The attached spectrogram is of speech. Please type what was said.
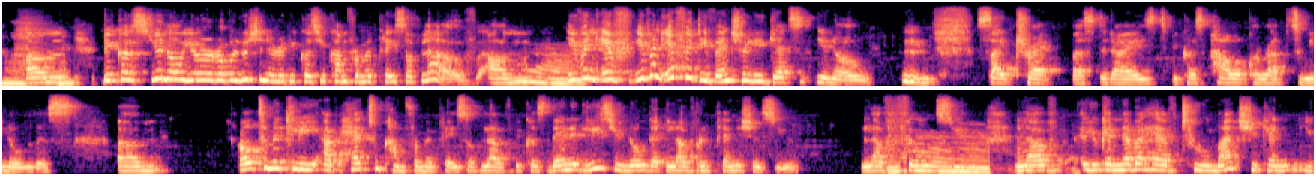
um, because you know you're a revolutionary because you come from a place of love. Um, mm. even if even if it eventually gets you know sidetracked bastardized because power corrupts we know this. Um, ultimately i've had to come from a place of love because then at least you know that love replenishes you. Love fills mm. you love you can never have too much. You can you,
